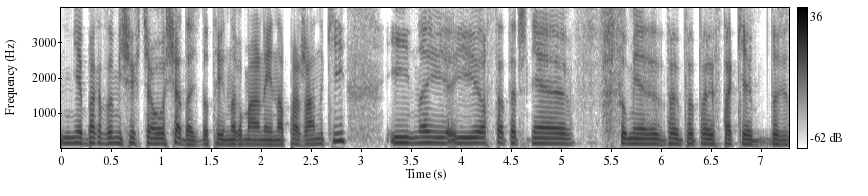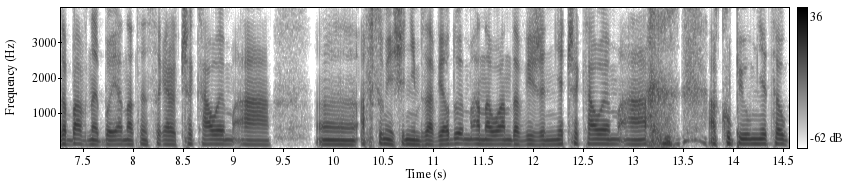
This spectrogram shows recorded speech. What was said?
nie bardzo mi się chciało siadać do tej normalnej naparzanki i, no i, i ostatecznie w sumie to, to, to jest takie dość zabawne, bo ja na ten serial czekałem, a e, a w sumie się nim zawiodłem, a na WandaVision nie czekałem, a, a kupił, mnie cał,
